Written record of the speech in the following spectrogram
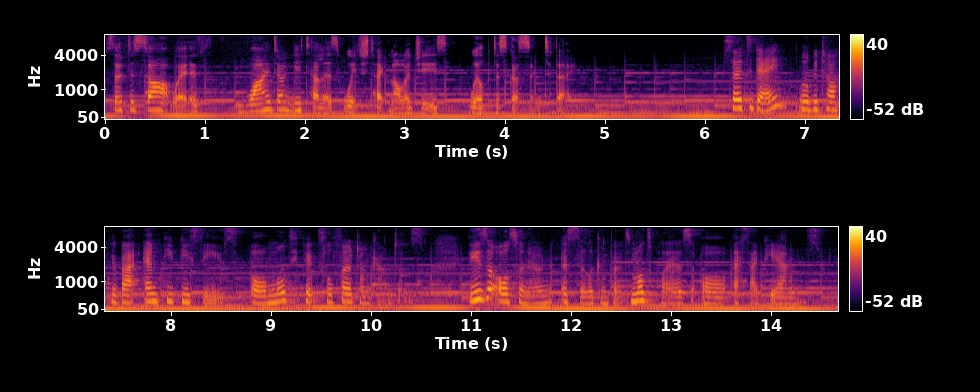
So to start with, why don't you tell us which technologies we'll be discussing today? So today we'll be talking about MPPCs or multi-pixel photon counters. These are also known as silicon photomultipliers or SiPMs.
